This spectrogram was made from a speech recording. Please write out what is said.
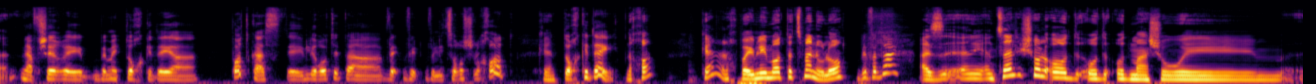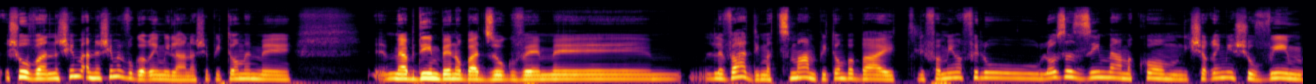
אה. נאפשר אה, באמת תוך כדי הפודקאסט אה, לראות את ה... ו- ו- וליצור השלכות כן. תוך כדי. נכון. כן, אנחנו באים ללמוד את עצמנו, לא? בוודאי. אז אני, אני רוצה לשאול עוד, עוד, עוד משהו. אה, שוב, אנשים, אנשים מבוגרים, אילנה, שפתאום הם אה, מאבדים בן או בת זוג, והם אה, לבד, עם עצמם, פתאום בבית, לפעמים אפילו לא זזים מהמקום, נשארים יישובים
